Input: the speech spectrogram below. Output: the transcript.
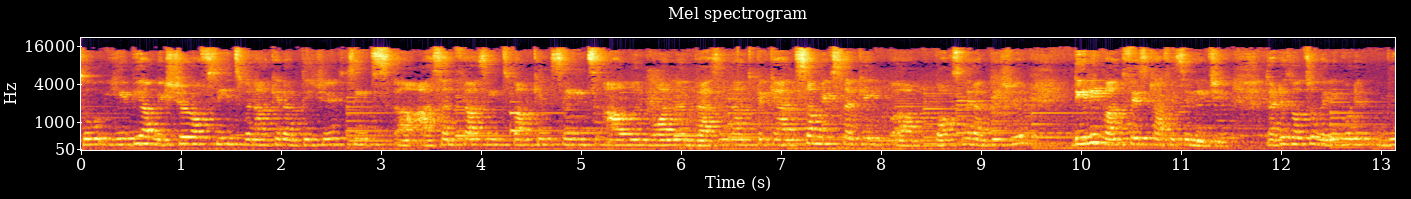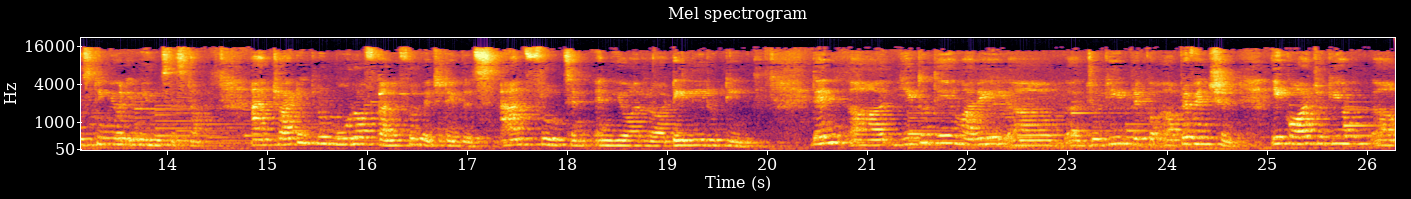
सो so, ये भी आप मिक्सचर ऑफ़ सीड्स बना के रख दीजिए. Seeds sunflower seeds pumpkin seeds almond walnut Brazil nuts pecan सब मिक्स करके बॉक्स में रख दीजिए. डेली वन फेस्ट आप इसे लीजिए. That is also very good in boosting your immune system and try to include more of colourful vegetables and fruits in in your daily routine then uh, ये तो थे हमारे uh, जो कि प्रिवेंशन एक और जो कि हम uh,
